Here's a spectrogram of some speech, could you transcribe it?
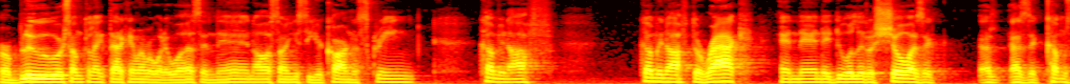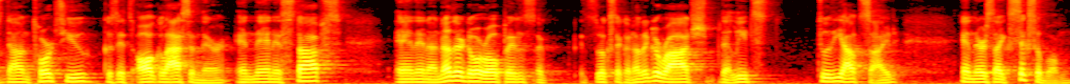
or blue or something like that. I can't remember what it was. And then all of a sudden you see your car on the screen coming off, coming off the rack. And then they do a little show as it as, as it comes down towards you because it's all glass in there. And then it stops. And then another door opens. It looks like another garage that leads to the outside, and there's like six of them,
